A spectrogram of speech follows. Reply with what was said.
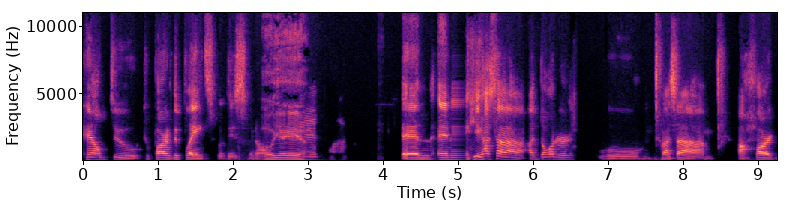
help to to park the planes with this. You know. Oh yeah, yeah, yeah. And and he has a, a daughter who has a a heart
